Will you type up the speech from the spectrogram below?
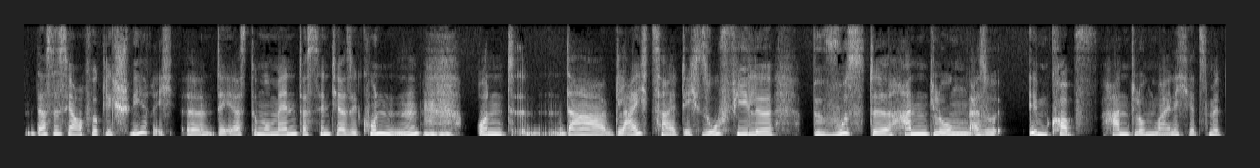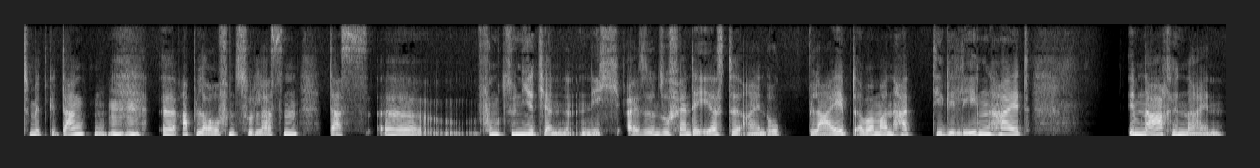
das ist ja auch wirklich schwierig. Äh, der erste Moment, das sind ja Sekunden. Mhm. Und da gleichzeitig so viele bewusste Handlungen, also im Kopf, Handlungen meine ich jetzt mit, mit Gedanken, mhm. äh, ablaufen zu lassen, das äh, funktioniert ja nicht. Also insofern der erste Eindruck bleibt, aber man hat die Gelegenheit, im Nachhinein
